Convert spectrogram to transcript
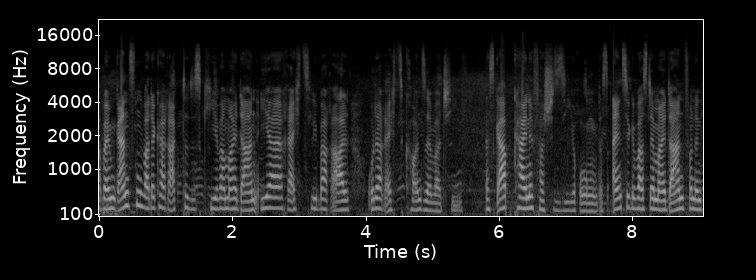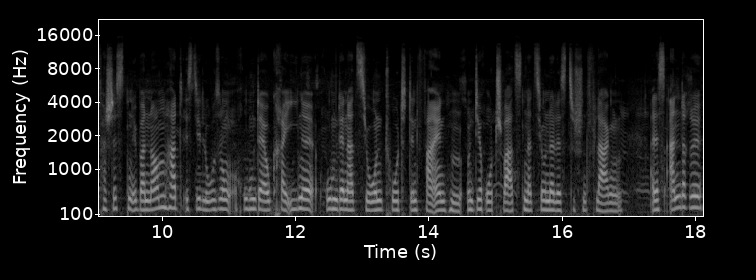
aber im Ganzen war der Charakter des Kiewer Maidan eher rechtsliberal oder rechtskonservativ. Es gab keine Faschisierung. Das Einzige, was der Maidan von den Faschisten übernommen hat, ist die Losung Ruhm der Ukraine, Ruhm der Nation, Tod den Feinden und die rot-schwarzen nationalistischen Flaggen. Alles andere,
